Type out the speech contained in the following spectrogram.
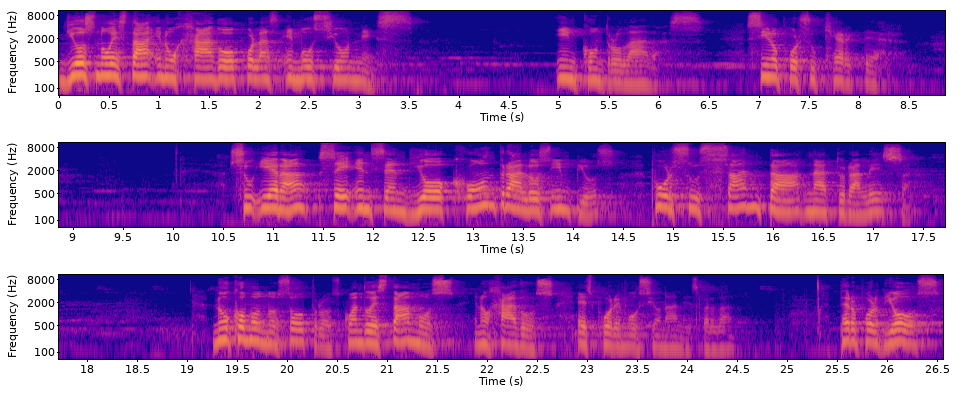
Dios no está enojado por las emociones incontroladas, sino por su carácter. Su ira se encendió contra los impios por su santa naturaleza. No como nosotros, cuando estamos enojados es por emocionales, ¿verdad? Pero por Dios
